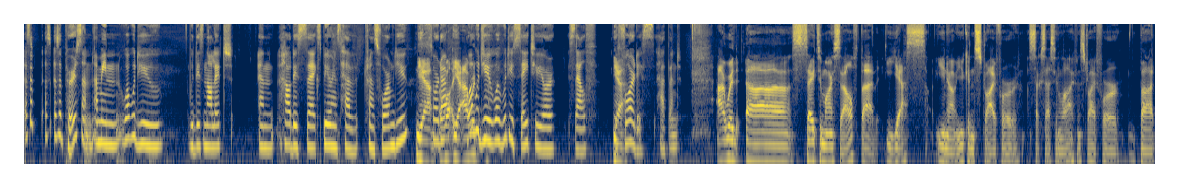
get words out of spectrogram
as a as, as a person, I mean, what would you, with this knowledge, and how this uh, experience have transformed you? Yeah, sort of. well, yeah, I what would- would you What would you say to yourself Yeah. before this happened? I would uh, say to myself that yes, you know, you can strive for success in life and strive for, but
